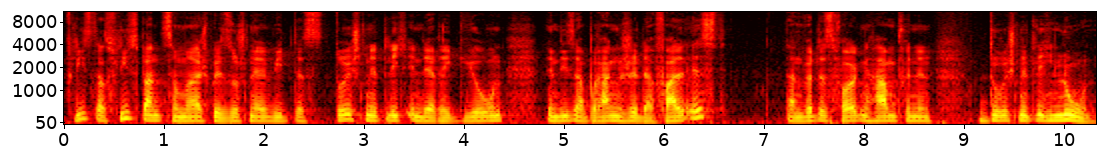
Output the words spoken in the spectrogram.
Fließt das Fließband zum Beispiel so schnell, wie das durchschnittlich in der Region in dieser Branche der Fall ist, dann wird es Folgen haben für den durchschnittlichen Lohn.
